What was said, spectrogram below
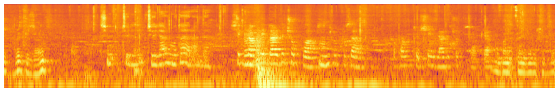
Gayet şık ve güzel. Şimdi tüyler, tüyler moda herhalde. Şık kıyafetlerde çok var. Hı. Çok güzel. Kapalı tür şeylerde çok güzel kıyafet. Buradan dengeli bir şekilde.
